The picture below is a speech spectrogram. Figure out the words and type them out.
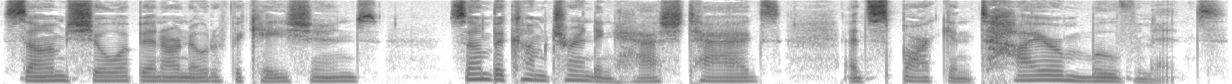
some show up in our notifications, some become trending hashtags and spark entire movements.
